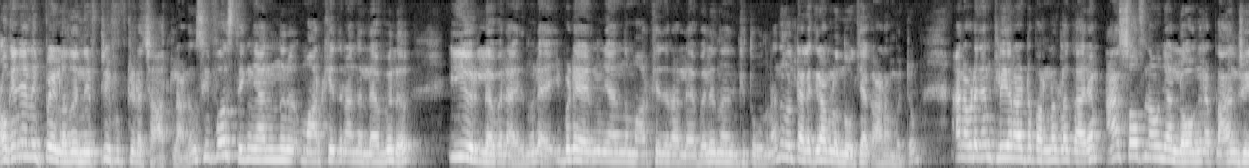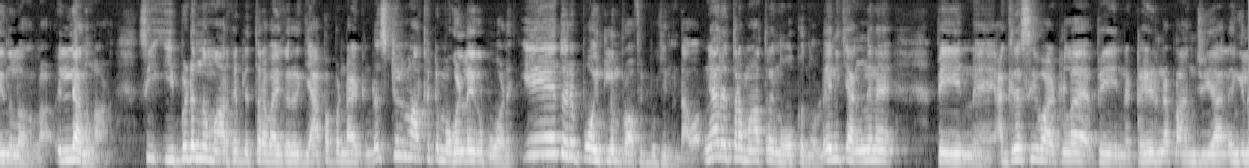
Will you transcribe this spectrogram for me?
ഓക്കെ ഞാൻ ഇപ്പോൾ ഉള്ളത് നിഫ്റ്റി ഫിഫ്റ്റിയുടെ ചാർട്ടിലാണ് സി ഫസ്റ്റ് തിങ് ഞാൻ ഇന്ന് മാർക്ക് ചെയ്തിരുന്ന ലെവൽ ഈ ഒരു ലെവലായിരുന്നു അല്ലേ? ഇവിടെയായിരുന്നു ഞാൻ ഇന്ന് മാർക്ക് ചെയ്തിരുന്ന ലെവൽ എന്ന് എനിക്ക് തോന്നുന്നത്. നിങ്ങൾ ടെലഗ്രാമിൽ നോക്കിയാൽ കാണാൻ പറ്റും. ആൻഡ് അവിടെ ഞാൻ ക്ലിയർ ആയിട്ട് പറഞ്ഞിട്ടുള്ള കാര്യം ആസ് ഓഫ് നൗ ഞാൻ ലോങ്ങിനെ പ്ലാൻ ചെയ്യുന്നുള്ള ഇല്ല എന്നുള്ളതാണ് സി ഇവിടുന്ന് മാർക്കറ്റിൽ ഇത്ര ഭയങ്കര ഒരു ഗ്യാപ്പ് അപ്പ് ഉണ്ടായിട്ടുണ്ട്. സ്റ്റിൽ മാർക്കറ്റ് മുകളിലേക്ക് പോവാണ്. ഏതൊരു പോയിന്റിലും പ്രോഫിറ്റ് ബുക്കിംഗ് ഉണ്ടാവാം. ഞാൻ ഇത്ര മാത്രമേ നോക്കുന്നുള്ളൂ. എനിക്ക് അങ്ങനെ പിന്നെ അഗ്രസീവായിട്ടുള്ള പിന്നെ ട്രേഡിനെ പ്ലാൻ ചെയ്യുക അല്ലെങ്കിൽ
